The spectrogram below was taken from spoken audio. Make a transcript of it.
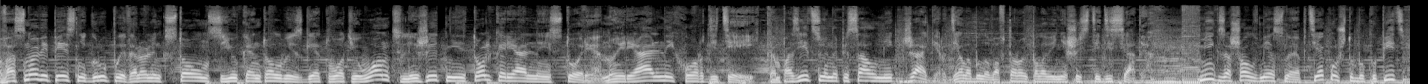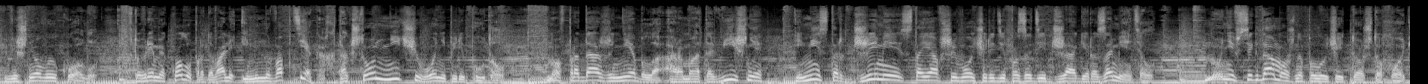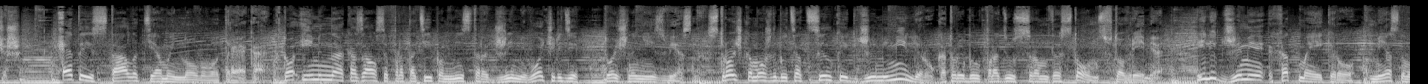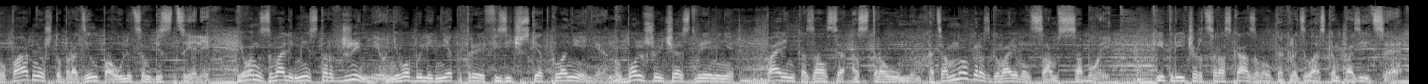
В основе песни группы The Rolling Stones «You Can't Always Get What You Want» лежит не только реальная история, но и реальный хор детей. Композицию написал Мик Джаггер. Дело было во второй половине 60-х. Мик зашел в местную аптеку, чтобы купить вишневую колу. В то время колу продавали именно в аптеках, так что он ничего не перепутал. Но в продаже не было аромата вишни, и мистер Джимми, стоявший в очереди позади Джаггера, заметил. Ну, не всегда можно получить то, что хочешь. Это и стало темой нового трека. Кто именно оказался прототипом мистера Джимми в очереди, точно неизвестно. Строчка может быть отсылкой к Джимми Миллеру, который был продюсером The Stones в то время, или к Джимми Хатмейкеру, местному парню, что бродил по улицам без цели. Его называли мистер Джимми, у него были некоторые физические отклонения, но большую часть времени парень казался остроумным, хотя много разговаривал сам с собой. Кит Ричардс рассказывал, как родилась композиция.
